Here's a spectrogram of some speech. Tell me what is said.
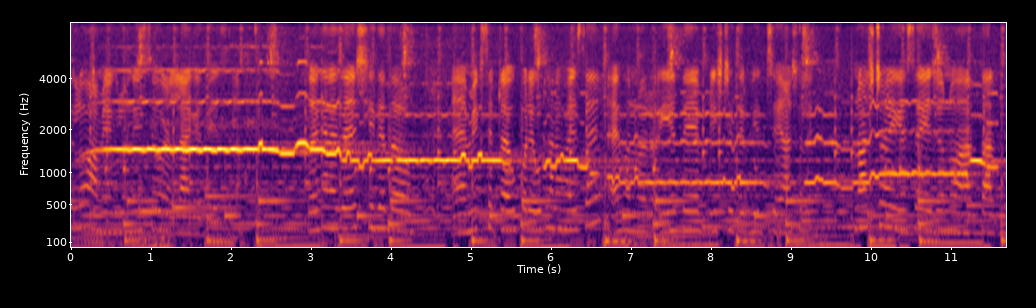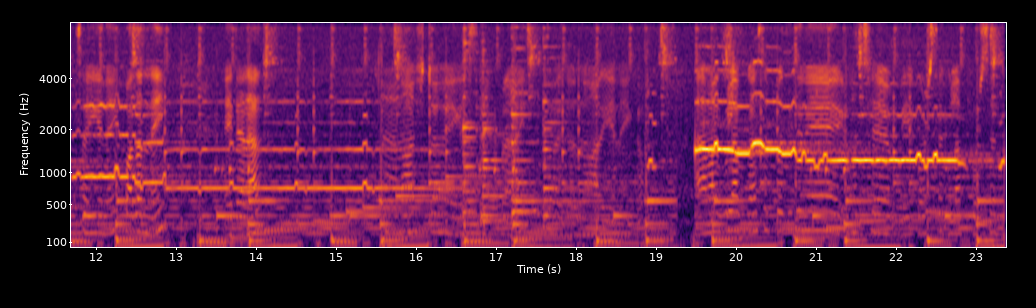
গেছিল আমি এগুলো নিচেও লাগিয়ে দিয়েছিলাম। তো এখানে যে শীতে তো মিক্সারটা উপরে উঠানো হয়েছে এখন ইয়েতে বৃষ্টিতে ভিজছে আসলে নষ্ট হয়ে গেছে এই জন্য আর তার ইয়ে নেই পদার নেই এটার আর হ্যাঁ, নষ্ট হয়ে গেছে প্রায় জন্য আর ইয়ে নেই। আর আমার গোলাপ গাছে প্রতিদিনে হচ্ছে ইয়ে করছে গোলাপ ফুটছে দু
